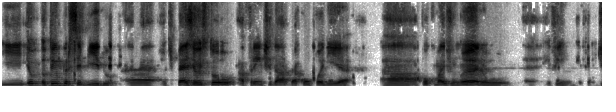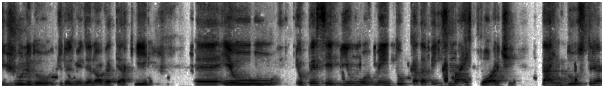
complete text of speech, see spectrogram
E eu, eu tenho percebido, é, em que pese eu estou à frente da, da companhia há pouco mais de um ano, é, enfim, de julho do, de 2019 até aqui, é, eu, eu percebi um movimento cada vez mais forte da indústria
